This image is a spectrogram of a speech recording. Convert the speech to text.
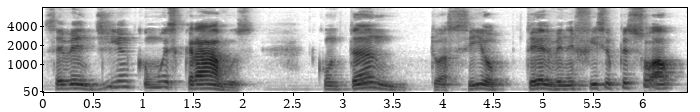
se vendiam como escravos, contando assim obter benefício pessoal,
